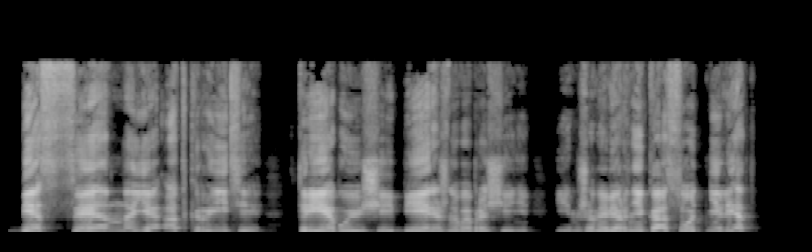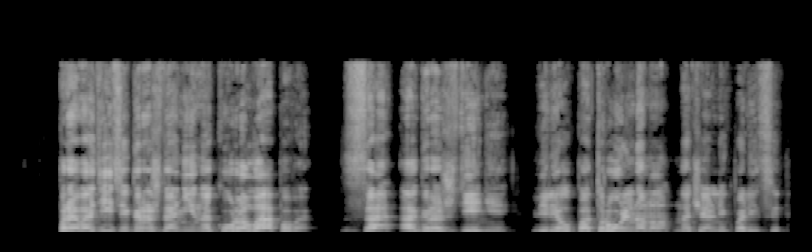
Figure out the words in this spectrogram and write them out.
бесценное открытие, требующее бережного обращения. Им же наверняка сотни лет. «Проводите гражданина Куролапова за ограждение», велел патрульному начальник полиции,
